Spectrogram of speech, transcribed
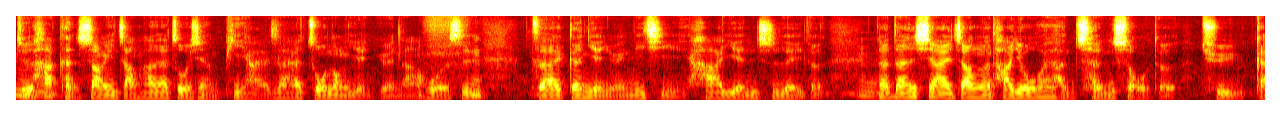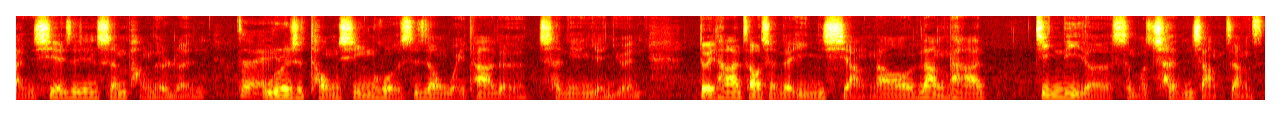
就是他可能上一章他在做一些很屁孩的事，在捉弄演员啊，或者是在跟演员一起哈烟之类的。那但是下一章呢，他又会很成熟的去感谢这些身旁的人，对，无论是童星或者是这种伟大的成年演员对他造成的影响，然后让他。经历了什么成长这样子，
